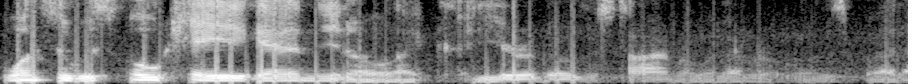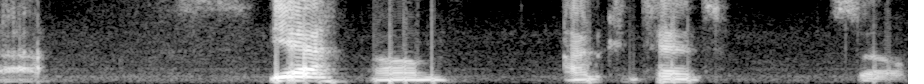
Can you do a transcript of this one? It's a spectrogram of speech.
once it was okay again, you know, like a year ago this time or whatever it was. But uh, yeah, um, I'm content. So,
